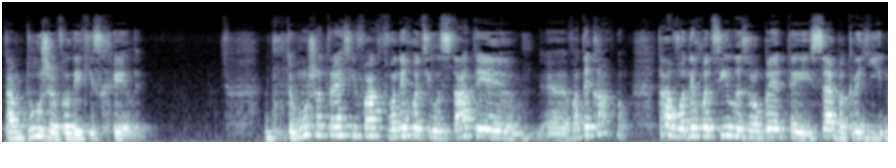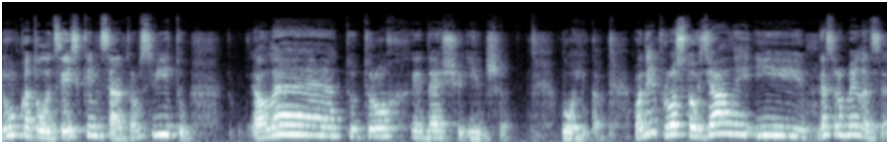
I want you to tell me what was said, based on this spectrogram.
там дуже великі схили. Тому що третій факт, вони хотіли стати е, Ватиканом. Та вони хотіли зробити із себе країну католицистським центром світу. Але тут трохи дещо інше логіка. Вони просто взяли і не зробили це.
